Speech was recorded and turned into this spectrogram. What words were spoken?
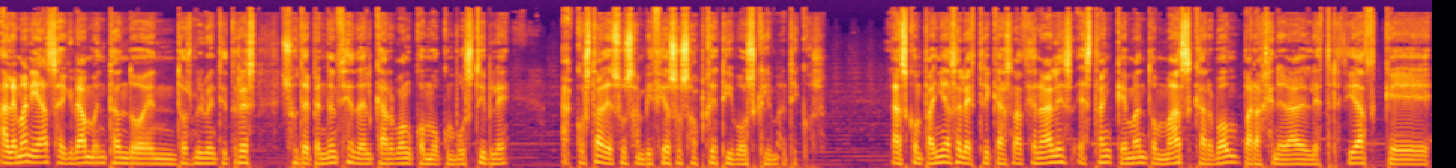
Alemania seguirá aumentando en 2023 su dependencia del carbón como combustible a costa de sus ambiciosos objetivos climáticos. Las compañías eléctricas nacionales están quemando más carbón para generar electricidad que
